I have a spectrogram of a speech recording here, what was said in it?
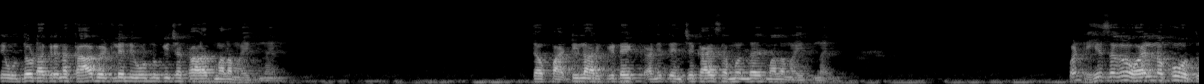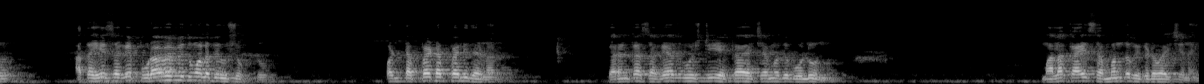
ते उद्धव ठाकरेंना का भेटले निवडणुकीच्या काळात मला माहीत नाही. त्या पाटील आर्किटेक्ट आणि त्यांचे काय संबंध आहेत मला माहीत नाही. पण हे सगळं व्हायला नको होतं. आता हे सगळे पुरावे मी तुम्हाला देऊ शकतो. पण टप्प्याटप्प्याने देणार. कारण का सगळ्याच गोष्टी एका याच्यामध्ये बोलून मला काही संबंध बिघडवायचे नाही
